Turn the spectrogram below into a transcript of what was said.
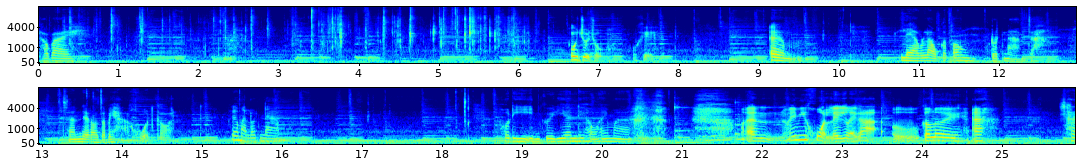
เข้าไป โอ้จุจุโอเค เอิ่ม แล้วเราก็ต้องรดน้ำจ้ะ ฉะนั้นเดี๋ยวเราจะไปหาขวดก่อน เพื่อมารดน้ำพอดีอินกิเดียนที่เขาให้มา มันไม่มีขวดเล็กๆอะ่ะโอ้ก็เลยอะใช้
